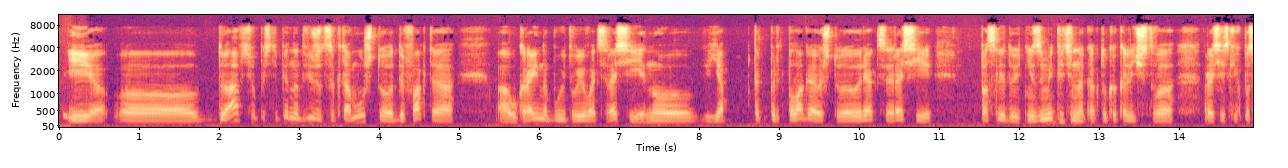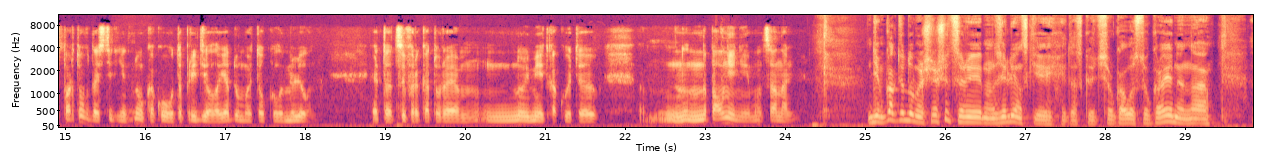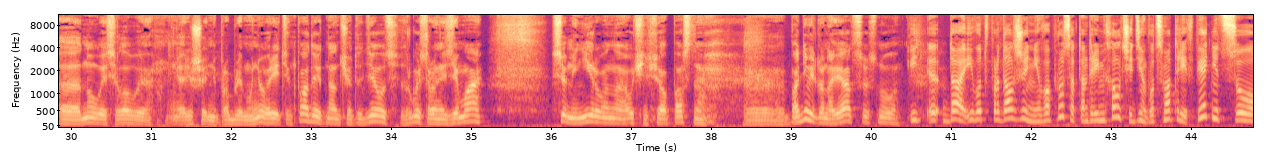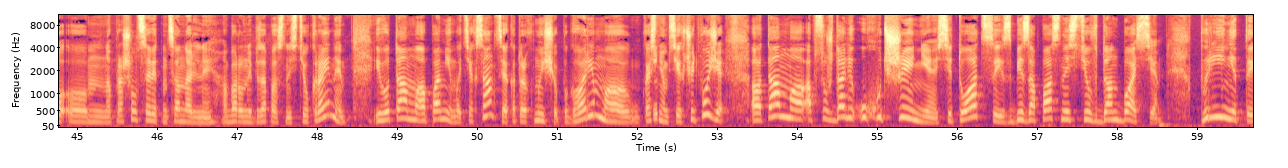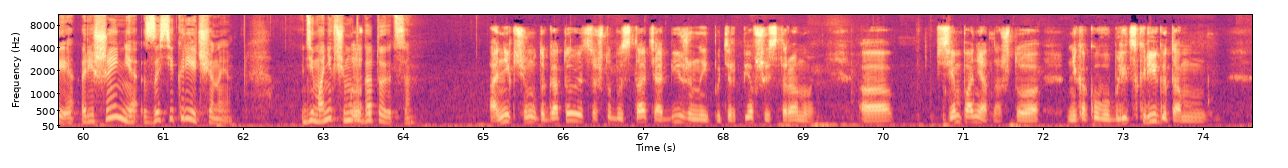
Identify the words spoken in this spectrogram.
И э, да, все постепенно движется к тому, что де-факто э, Украина будет воевать с Россией. Но я так предполагаю, что реакция России последует незамедлительно, как только количество российских паспортов достигнет ну, какого-то предела. Я думаю, это около миллиона. Это цифра, которая ну, имеет какое-то наполнение эмоциональное. Дим, как ты думаешь, решится ли Зеленский и, так сказать, руководство Украины на э, новые силовые решения проблемы? У него рейтинг падает, надо что-то делать. С другой стороны, зима, все минировано, очень все опасно. Э, поднимет он авиацию снова. И, э, да, и вот в продолжении вопроса от Андрея Михайловича. Дим, вот смотри, в пятницу э, прошел Совет национальной обороны и безопасности Украины, и вот там, а, помимо тех санкций, о которых мы еще поговорим, а, коснемся их чуть позже, а, там обсуждали ухудшение ситуации с безопасностью в Донбассе. Принятые решения засекречены. Дима, они к чему-то ну, готовятся? Они к чему-то готовятся, чтобы стать обиженной, потерпевшей стороной. А, всем понятно, что никакого блицкрига там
